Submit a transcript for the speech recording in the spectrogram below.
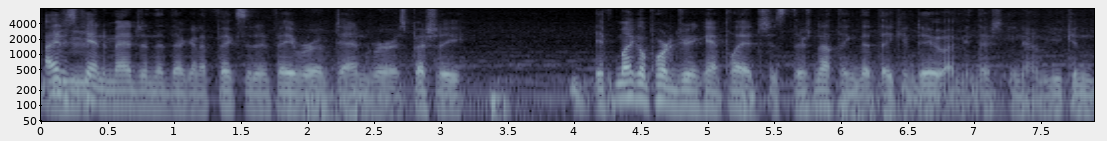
I just mm-hmm. can't imagine that they're going to fix it in favor of Denver, especially if Michael Porter Jr. can't play. It's just there's nothing that they can do. I mean, there's you know you can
